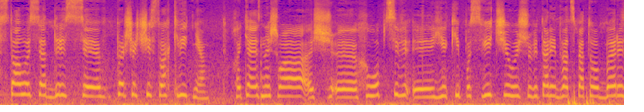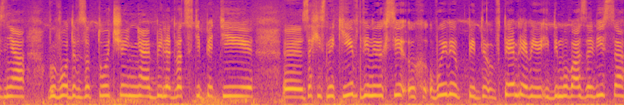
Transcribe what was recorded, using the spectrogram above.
сталося десь в перших числах квітня. Хоча я знайшла е, хлопців, е, які посвідчили, що Віталій 25 березня виводив з оточення біля 25 е, захисників. Він їх всіх вивів під в темряві і димова завіса.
